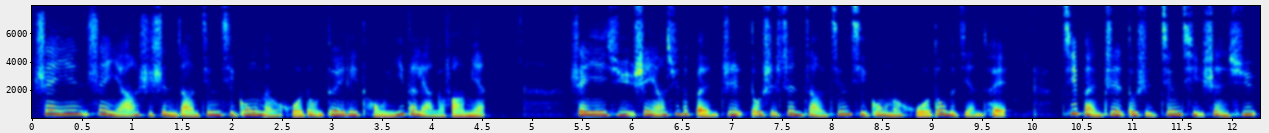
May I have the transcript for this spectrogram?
肾阴、肾阳是肾脏精气功能活动对立统一的两个方面。肾阴虚、肾阳虚的本质都是肾脏精气功能活动的减退，其本质都是精气肾虚。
